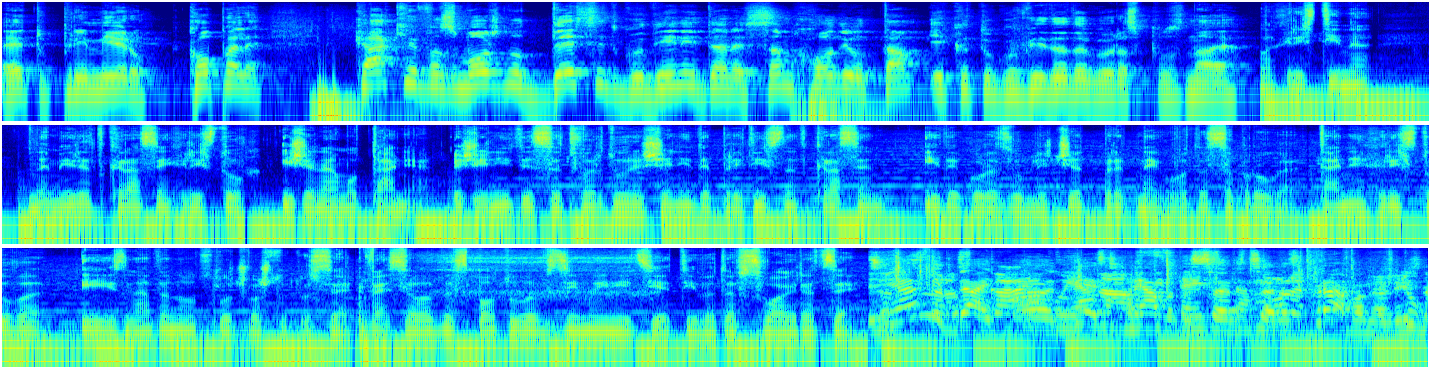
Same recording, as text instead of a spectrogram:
Ето, при Миро. Копеле, как е възможно 10 години да не съм ходил там и като го видя да го разпозная? Христина намират Красен Христов и жена му Таня. Жените са твърдо решени да притиснат Красен и да го разобличат пред неговата съпруга. Таня Христова е изнадана от случващото се. Весела Деспотова взима инициативата в свои ръце. Я ми дай, тези няма да се, се разправяме тук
